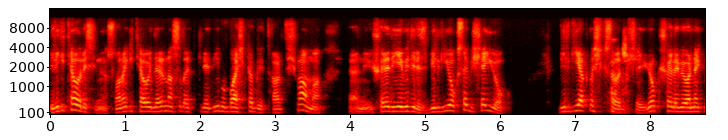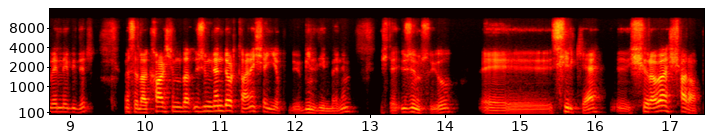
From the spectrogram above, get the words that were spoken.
bilgi teorisinin sonraki teorileri nasıl etkilediği bu başka bir tartışma ama yani şöyle diyebiliriz. Bilgi yoksa bir şey yok. Bilgi yaklaşıksa da Evet. bir şey yok. Şöyle bir örnek verilebilir. Mesela karşımda üzümden dört tane şey yapılıyor bildiğim benim. İşte üzüm suyu, e, sirke, e, şıra ve şarap.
